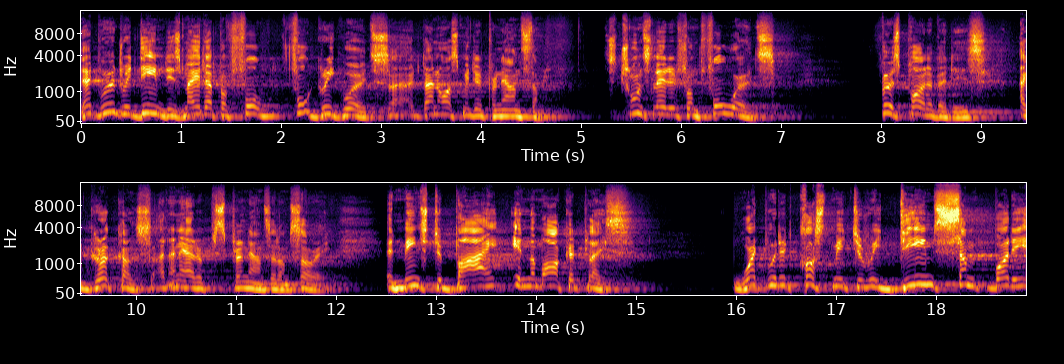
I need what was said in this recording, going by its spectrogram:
That word redeemed is made up of four, four Greek words. Uh, don't ask me to pronounce them. It's translated from four words. First part of it is agrokos. I don't know how to pronounce it, I'm sorry. It means to buy in the marketplace. What would it cost me to redeem somebody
